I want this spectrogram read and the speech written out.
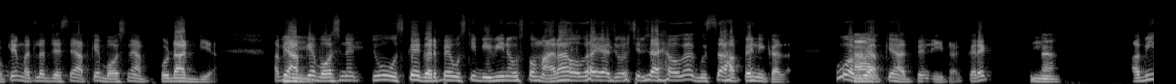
Okay okay? मतलब जैसे आपके बॉस ने आपको डांट दिया। अभी हम्म। आपके बॉस ने क्यों उसके घर पे उसकी बीवी ने उसको मारा होगा या जो चिल्लाया होगा गुस्सा आप पे निकाला। वो अभी हाँ. आपके हाथ पे नहीं था करेक्ट ना। अभी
